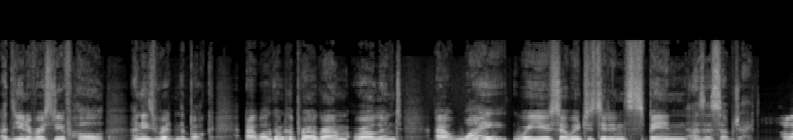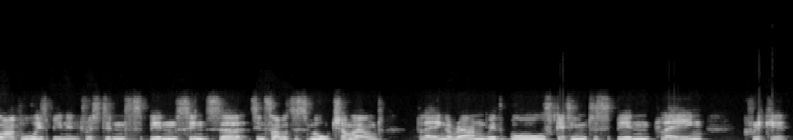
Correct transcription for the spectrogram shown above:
at the University of Hull, and he's written the book. Uh, welcome to the program, Roland. Uh, why were you so interested in spin as a subject? Well, I've always been interested in spin since uh, since I was a small child, playing around with balls, getting to spin, playing cricket,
